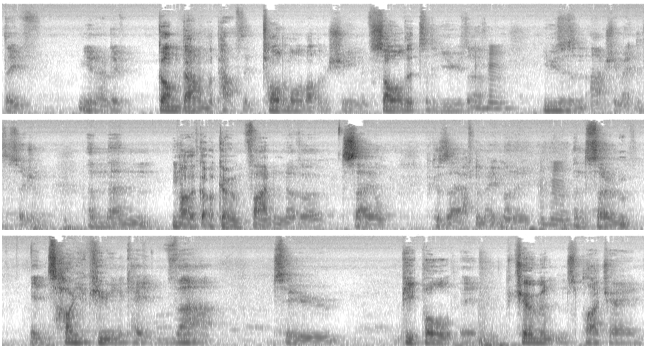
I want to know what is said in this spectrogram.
they've you know they've gone down the path. They've told them all about the machine. They've sold it to the user. Mm-hmm. User doesn't actually make the decision, and then now they've got to go and find another sale because they have to make money. Mm-hmm. And so it's how you communicate that to people in procurement and supply chain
